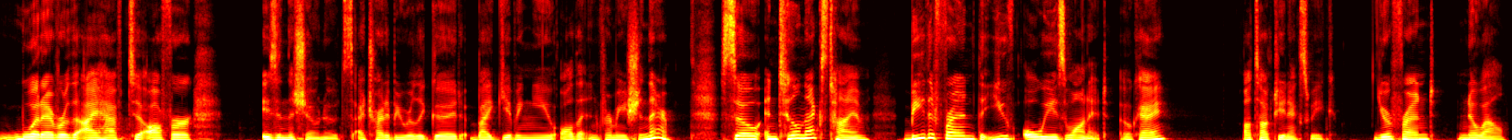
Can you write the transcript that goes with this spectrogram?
whatever that I have to offer is in the show notes. I try to be really good by giving you all that information there. So until next time, be the friend that you've always wanted, okay? I'll talk to you next week. Your friend, Noelle.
